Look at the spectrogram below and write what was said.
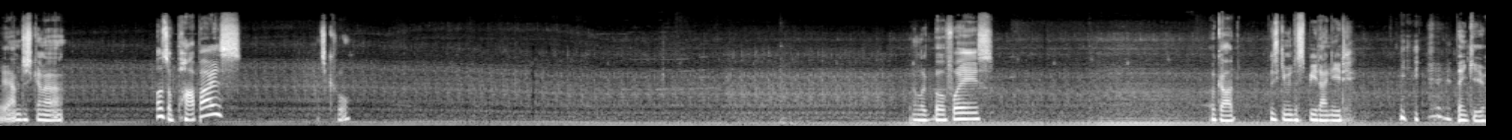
yeah, I'm just gonna. Oh, a Popeyes. That's cool. Look both ways. Oh god. Please give me the speed I need. Thank you.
